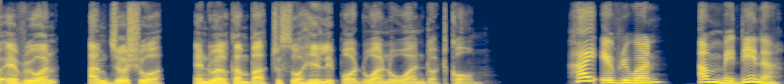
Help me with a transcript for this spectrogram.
everyone. I'm Joshua, and welcome back to SwahiliPod101.com. Hi everyone, I'm Medina.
